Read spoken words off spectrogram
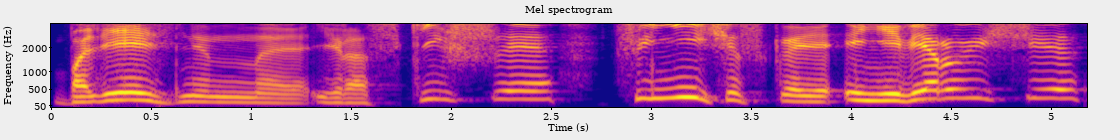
болезненное и раскисшее, циническое и неверующее,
